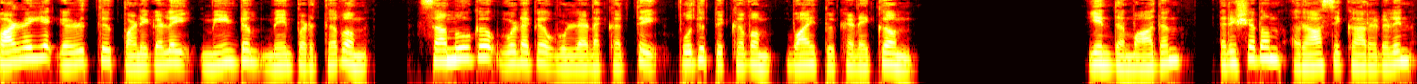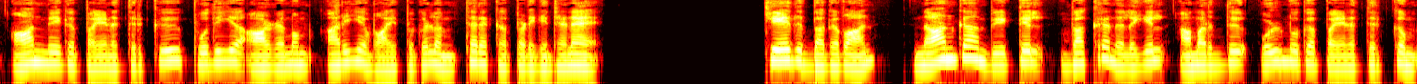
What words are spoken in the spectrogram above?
பழைய எழுத்து பணிகளை மீண்டும் மேம்படுத்தவும் சமூக ஊடக உள்ளடக்கத்தை புதுப்பிக்கவும் வாய்ப்பு கிடைக்கும். இந்த மாதம் ரிஷபம் ராசிக்காரர்களின் ஆன்மீக பயணத்திற்கு புதிய ஆழமும் அரிய வாய்ப்புகளும் திறக்கப்படுகின்றன. கேது பகவான் நான்காம் வீட்டில் வக்ர நிலையில் அமர்ந்து உள்முக பயணத்திற்கும்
